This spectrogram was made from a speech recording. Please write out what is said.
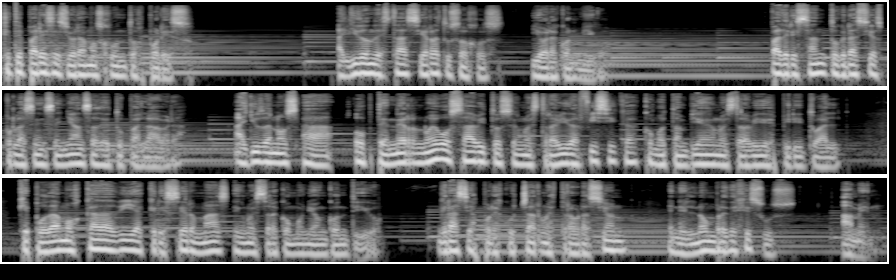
¿Qué te parece si oramos juntos por eso? Allí donde estás, cierra tus ojos y ora conmigo. Padre Santo, gracias por las enseñanzas de tu palabra. Ayúdanos a obtener nuevos hábitos en nuestra vida física como también en nuestra vida espiritual, que podamos cada día crecer más en nuestra comunión contigo. Gracias por escuchar nuestra oración en el nombre de Jesús. Amén.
